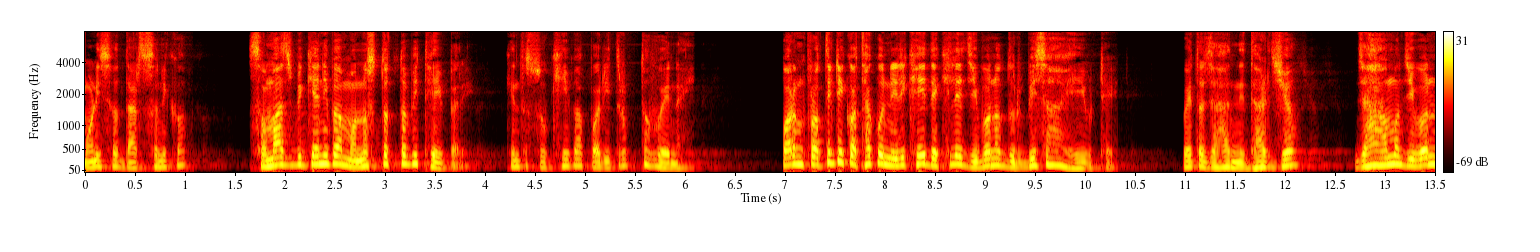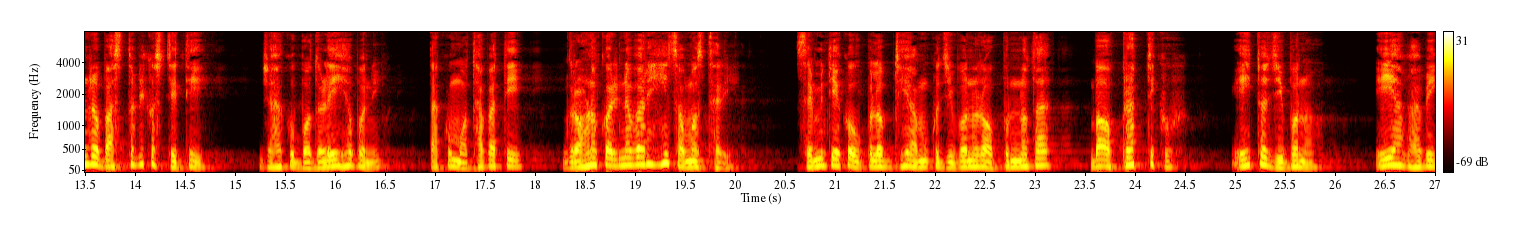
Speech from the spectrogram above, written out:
ମଣିଷ ଦାର୍ଶନିକ ସମାଜ ବିଜ୍ଞାନୀ ବା ମନସ୍ତତ୍ଵ ବି ଥାଇପାରେ କିନ୍ତୁ ସୁଖୀ ବା ପରିତୃପ୍ତ ହୁଏ ନାହିଁ। ବରଂ ପ୍ରତିଟି କଥାକୁ ନିରୀକ୍ଷେଇ ଦେଖିଲେ ଜୀବନ ଦୁର୍ବିସହ ହେଇଉଠେ। ହୁଏତ ଯାହା ନିର୍ଦ୍ଧାର୍ଯ୍ୟ ଯାହା ଆମ ଜୀବନର ବାସ୍ତବିକ ସ୍ଥିତି ଯାହାକୁ ବଦଳେଇ ହେବନି ତାକୁ ମଥାପାତି ଗ୍ରହଣ କରିନେବାରେ ହିଁ ସମସ୍ତାରୀ। ସେମିତି ଏକ ଉପଲବ୍ଧି ଆମକୁ ଜୀବନର ଅପୂର୍ଣ୍ଣତା ବା ଅପ୍ରାପ୍ତିକୁ ଏଇ ତ ଜୀବନ ଏଇଆ ଭାବି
